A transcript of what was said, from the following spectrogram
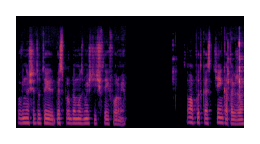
Powinno się tutaj bez problemu zmieścić w tej formie. Sama płytka jest cienka, także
